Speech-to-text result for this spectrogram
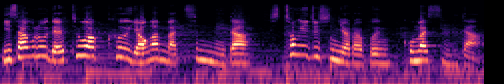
이상으로 네트워크 영암 마칩니다. 시청해주신 여러분 고맙습니다.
